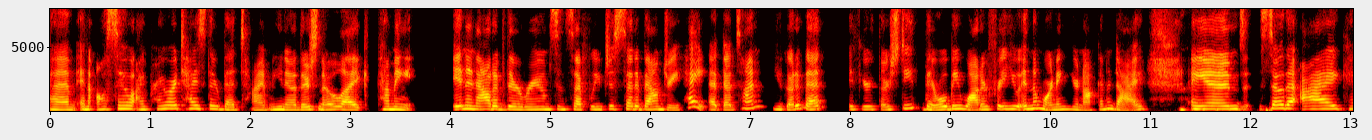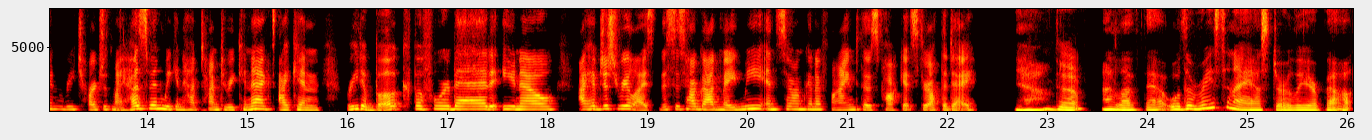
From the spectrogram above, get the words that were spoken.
Um, and also, I prioritize their bedtime. You know, there's no like coming in and out of their rooms and stuff. We've just set a boundary. Hey, at bedtime, you go to bed. If you're thirsty, there will be water for you in the morning. You're not going to die. and so that I can recharge with my husband, we can have time to reconnect. I can read a book before bed. You know, I have just realized this is how God made me. And so I'm going to find those pockets throughout the day. Yeah. Yeah. I love that. Well, the reason I asked earlier about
